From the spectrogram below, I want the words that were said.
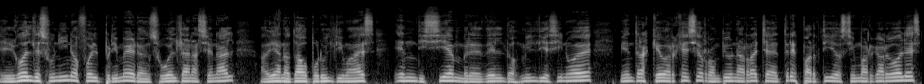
El gol de Zunino fue el primero en su vuelta nacional, había anotado por última vez en diciembre del 2019, mientras que Borgesio rompió una racha de tres partidos sin marcar goles,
